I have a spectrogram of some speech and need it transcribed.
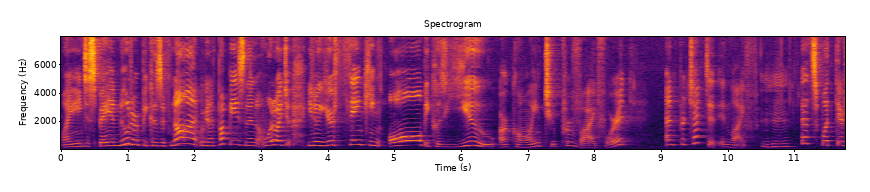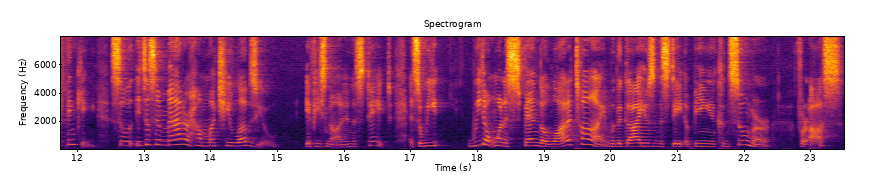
well, I need to spay and neuter because if not, we're going to have puppies. And then what do I do? You know, you're thinking all because you are going to provide for it and protect it in life. Mm-hmm. That's what they're thinking. So it doesn't matter how much he loves you if he's not in a state. And so we we don't want to spend a lot of time with a guy who's in the state of being a consumer for us.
